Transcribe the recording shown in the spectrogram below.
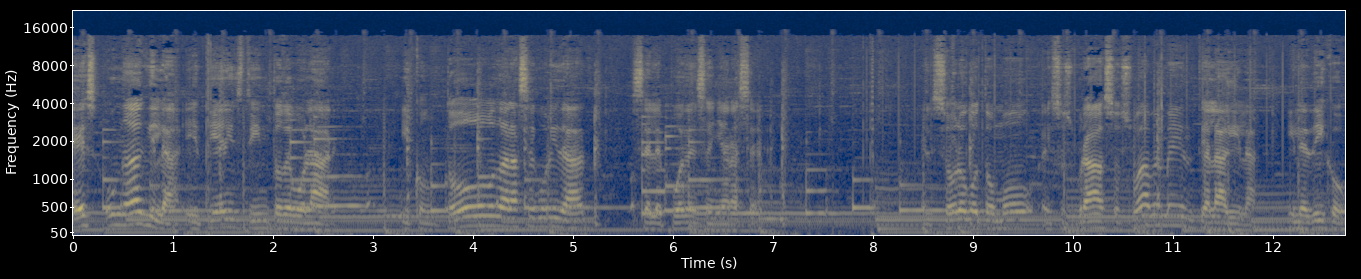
es un águila y tiene instinto de volar, y con toda la seguridad se le puede enseñar a hacerlo. El zoólogo tomó en sus brazos suavemente al águila y le dijo,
